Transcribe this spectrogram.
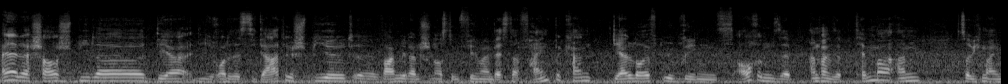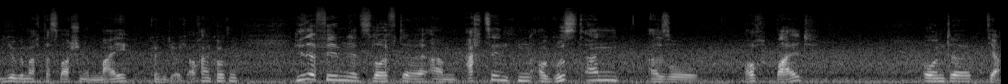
einer der Schauspieler, der die Rolle des Siddhartha spielt, äh, war mir dann schon aus dem Film Mein bester Feind bekannt. Der läuft übrigens auch im Sep Anfang September an. Jetzt habe ich mal ein Video gemacht, das war schon im Mai, könntet ihr euch auch angucken. Dieser Film jetzt läuft äh, am 18. August an, also auch bald. Und äh, ja,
